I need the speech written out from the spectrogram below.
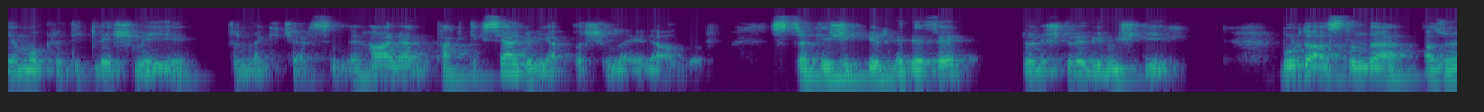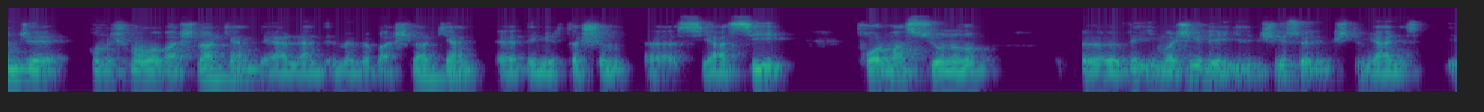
demokratikleşmeyi tırnak içerisinde halen taktiksel bir yaklaşımla ele alıyor. Stratejik bir hedefe dönüştürebilmiş değil. Burada aslında az önce konuşmama başlarken, değerlendirmeme başlarken e, Demirtaş'ın e, siyasi formasyonu ve imajı ile ilgili bir şey söylemiştim. Yani e,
